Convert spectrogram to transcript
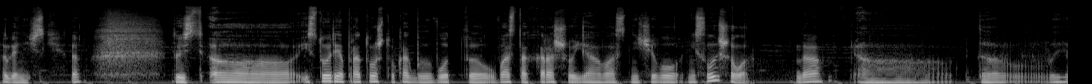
органический. Да? То есть э, история про то, что как бы вот э, у вас так хорошо, я о вас ничего не слышала, да, э, да вы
